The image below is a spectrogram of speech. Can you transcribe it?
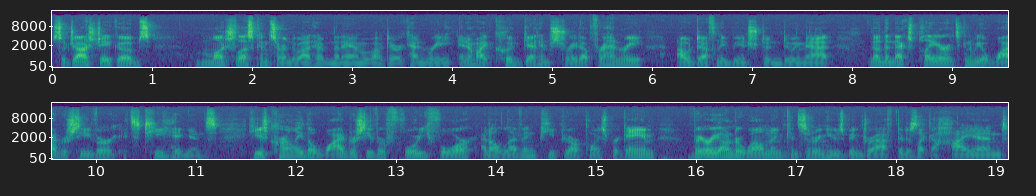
So Josh Jacobs, much less concerned about him than I am about Derrick Henry. And if I could get him straight up for Henry, I would definitely be interested in doing that. Now, the next player, it's going to be a wide receiver. It's Tee Higgins. He is currently the wide receiver 44 at 11 PPR points per game. Very underwhelming considering he was being drafted as like a high end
